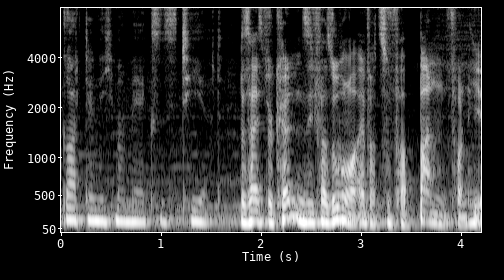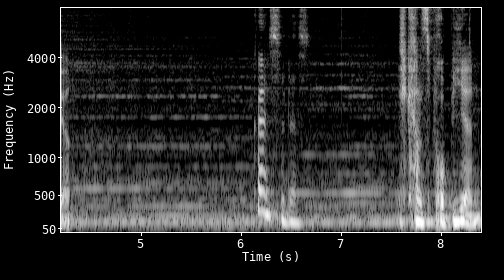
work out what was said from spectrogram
Gott, der nicht mal mehr existiert. Das heißt, wir könnten sie versuchen, auch einfach zu verbannen von hier. Kannst du das? Ich kann es probieren.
